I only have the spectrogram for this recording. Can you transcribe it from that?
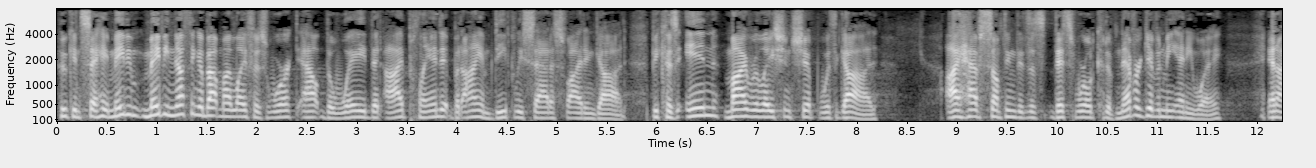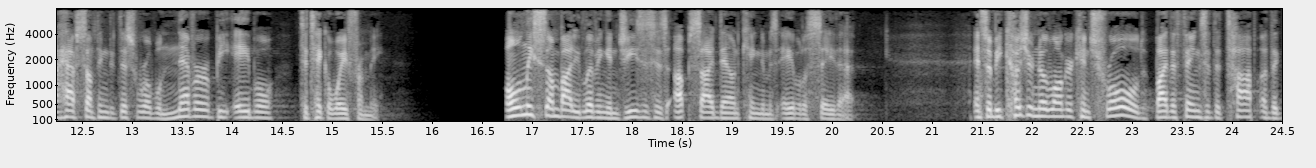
who can say, hey, maybe, maybe nothing about my life has worked out the way that I planned it, but I am deeply satisfied in God. Because in my relationship with God, I have something that this, this world could have never given me anyway, and I have something that this world will never be able to take away from me. Only somebody living in Jesus' upside down kingdom is able to say that. And so, because you're no longer controlled by the things at the top of the,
